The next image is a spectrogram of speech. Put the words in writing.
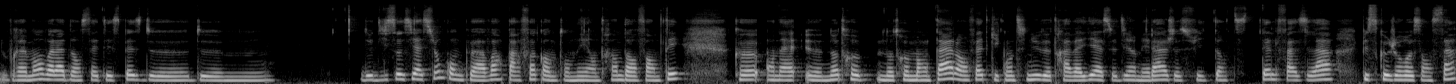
vraiment voilà dans cette espèce de, de de dissociation qu'on peut avoir parfois quand on est en train d'enfanter, que on a euh, notre notre mental en fait qui continue de travailler à se dire mais là je suis dans telle phase là puisque je ressens ça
